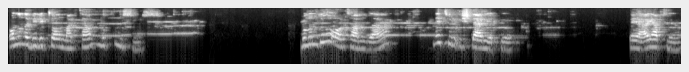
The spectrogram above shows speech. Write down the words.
Onunla birlikte olmaktan mutlu musunuz? Bulunduğu ortamda ne tür işler yapıyor? Veya yapmıyor?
